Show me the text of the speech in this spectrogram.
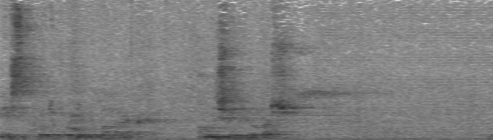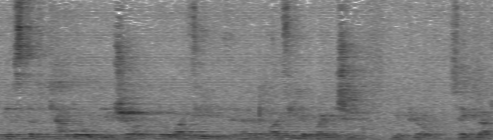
NFC protokolü kullanarak anlaşabiliyorlar. De static handover diye bir şey var. Bu da Wi-Fi, e, Wi-Fi ile paylaşım yapıyor segler.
